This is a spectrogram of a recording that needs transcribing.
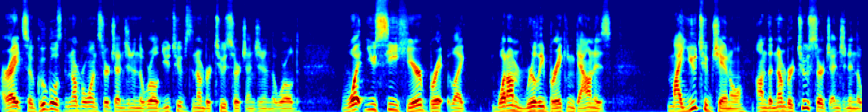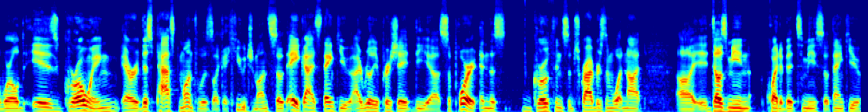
All right, so Google's the number one search engine in the world. YouTube's the number two search engine in the world. What you see here, like what I'm really breaking down is my YouTube channel on the number two search engine in the world is growing, or this past month was like a huge month. So, hey guys, thank you. I really appreciate the uh, support and this growth in subscribers and whatnot. Uh, it does mean quite a bit to me, so thank you.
